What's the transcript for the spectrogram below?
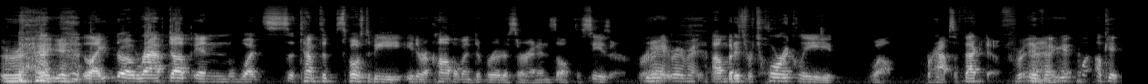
Right. Yeah. like uh, wrapped up in what's attempted supposed to be either a compliment to Brutus or an insult to Caesar. Right, right, right. right. Um, but it's rhetorically well perhaps effective. In fact, yeah. okay,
